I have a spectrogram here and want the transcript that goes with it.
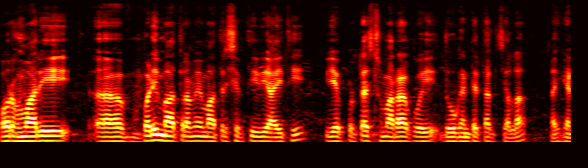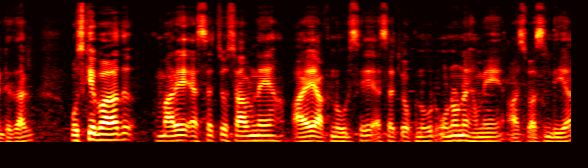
और हमारी बड़ी मात्रा में मातृशक्ति भी आई थी। ये प्रोटेस्ट हमारा कोई दो घंटे तक चला, ढाई घंटे तक। उसके बाद हमारे एसएचओ साहब ने आए अखनूर से, एसएचओ अखनूर, उन्होंने हमें आश्वासन दिया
